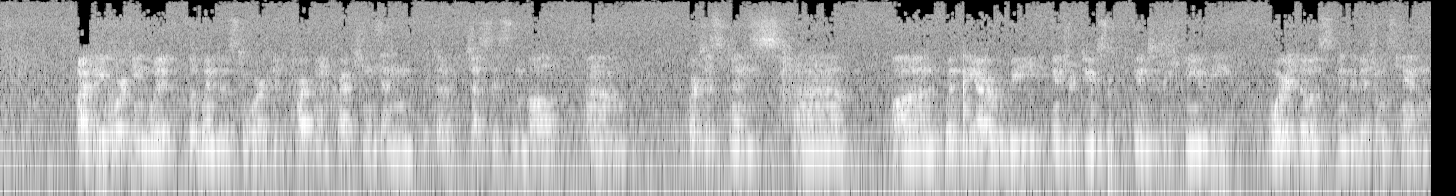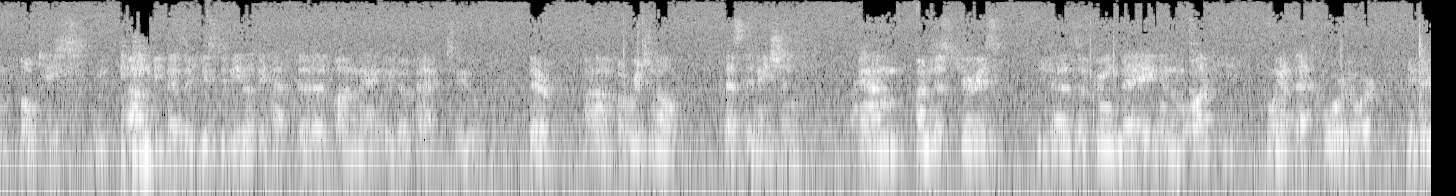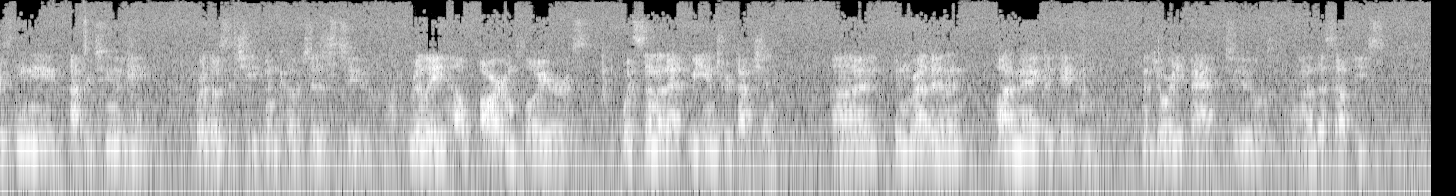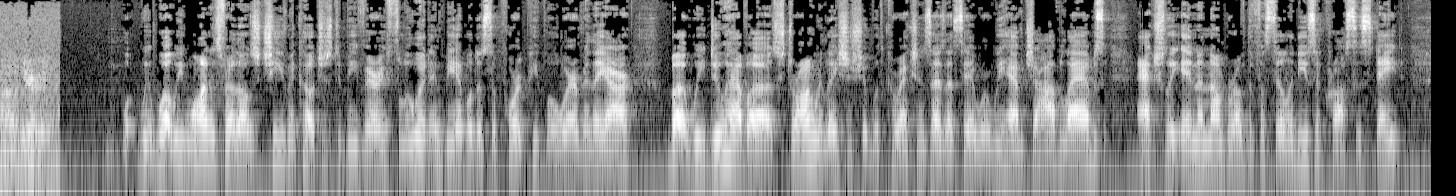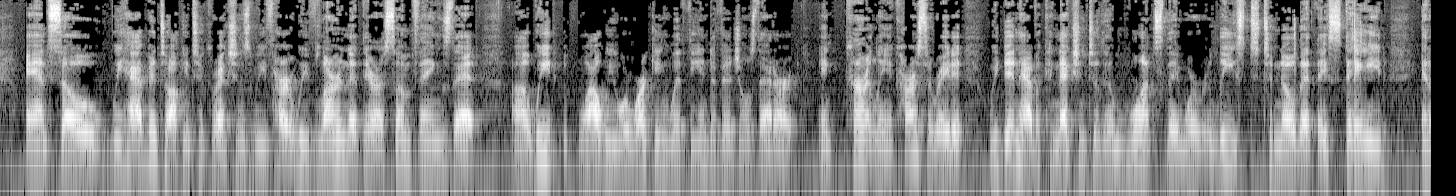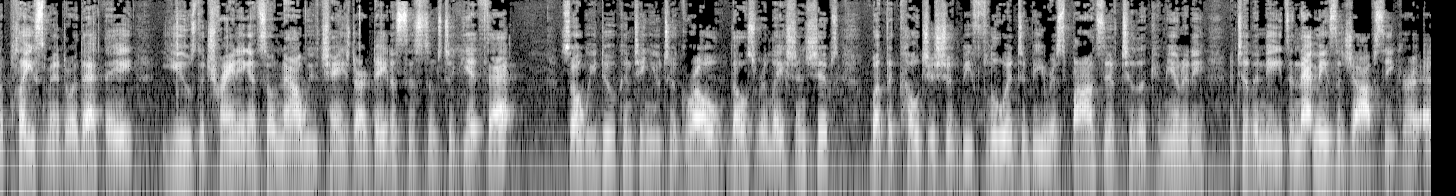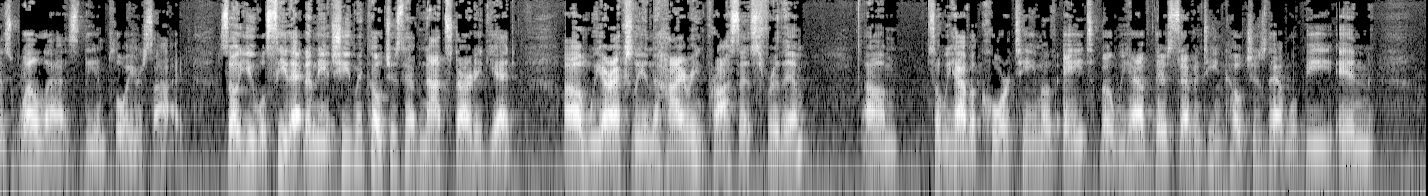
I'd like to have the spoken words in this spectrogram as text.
are they working with the Windows to Work at Department of Corrections and with the justice involved um, participants uh, on when they are reintroduced into the community, where those individuals can locate? Um, because it used to be that they have to automatically go back to their uh, original destination. And I'm, I'm just curious, because of Green Bay and the Milwaukee going up that corridor, if there's any opportunity for those achievement coaches to really help our employers with some of that reintroduction, uh, and rather than automatically taking majority back to uh, the southeast Uh, area. what we, what we want is for those achievement coaches to be very fluid and be able to support people wherever they are. But we do have a strong relationship with corrections, as I said, where we have job labs actually in a number of the facilities across the state. And so we have been talking to corrections. We've heard, we've learned that there are some things that uh, we, while we were working with the individuals that are in, currently incarcerated, we didn't have a connection to them once they were released to know that they stayed in a placement or that they used the training. And so now we've changed our data systems to get that. So we do continue to grow those relationships, but the coaches should be fluid to be responsive to the community and to the needs. And that means the job seeker as well as the employer side. So you will see that. And the achievement coaches have not started yet. Um, we are actually in the hiring process for them. Um, so we have a core team of eight, but we have there's 17 coaches that will be in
